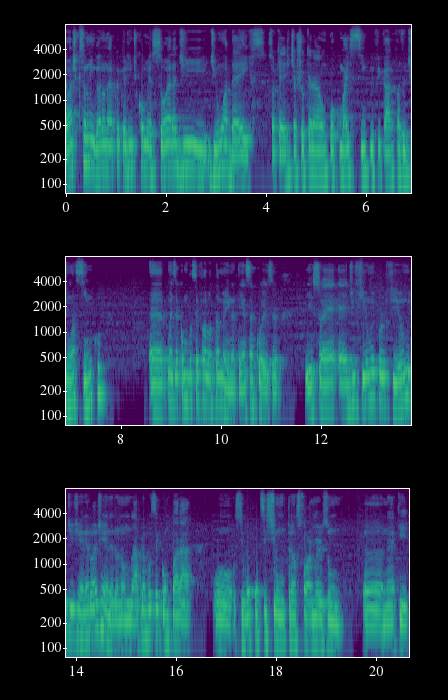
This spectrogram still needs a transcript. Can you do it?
Eu acho que, se eu não me engano, na época que a gente começou era de, de 1 a 10. Só que a gente achou que era um pouco mais simplificado fazer de 1 a 5. É, mas é como você falou também, né? Tem essa coisa. Isso é, é de filme por filme, de gênero a gênero. Não dá para você comparar o, se você assistir um Transformers 1, uh, né? Que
